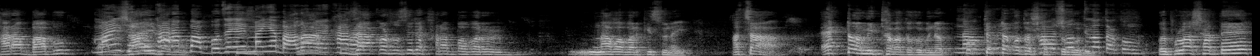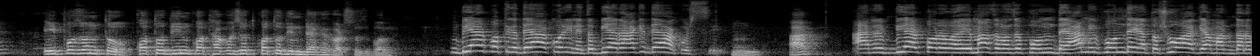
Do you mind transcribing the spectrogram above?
খারাপ বাবু মাইসে তো যাই খারাপ বাবু। ভাববো যে এই মাইয়া ভালো না, নয়, খারাপ। যা করছ সেটা খারাপ বাবার না বাবার কিছু নাই। আচ্ছা একটাও মিথ্যা কথা কবি না প্রত্যেকটা কথা হ্যাঁ, সত্য কথা কম। ওই পোলার সাথে এই পর্যন্ত কতদিন কথা কইছ কতদিন দেখা করছিস বল। বিয়ার পর থেকে দেখা করি নাই তো বিয়ার আগে দেখা করছি। হুম। আর? আর বিয়ার পরে মাঝে মাঝে ফোন দেয়। আমি ফোন দেই না তো সোহাগে আমার দ্বারা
